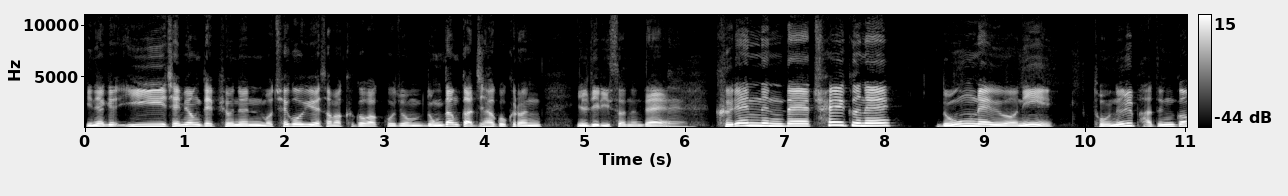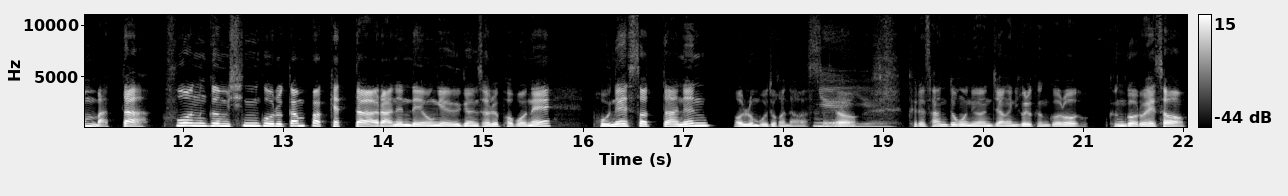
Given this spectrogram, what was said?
이낙연 이재명 대표는 뭐 최고위에서 막 그거 갖고 좀 농담까지 하고 그런 일들이 있었는데 네. 그랬는데 최근에 노웅래 의원이 돈을 받은 건 맞다. 후원금 신고를 깜빡했다라는 내용의 의견서를 법원에 보냈었다는 언론 보도가 나왔어요. 예, 예. 그래서 한동훈 위원장은 이걸 근거로 근거로 해서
